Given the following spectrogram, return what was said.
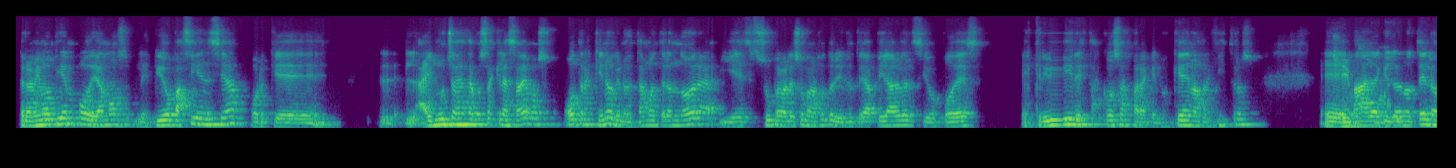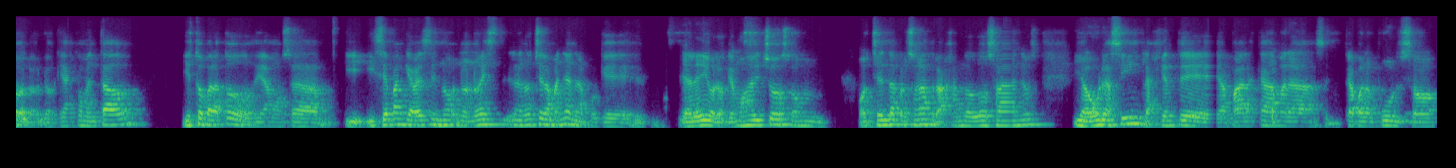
Pero al mismo tiempo, digamos, les pido paciencia porque hay muchas de estas cosas que las sabemos, otras que no, que nos estamos enterando ahora, y es súper valioso para nosotros, y yo te voy a pedir, Albert, si vos podés escribir estas cosas para que nos queden los registros, eh, más allá de que yo noté lo, lo, que has comentado, y esto para todos, digamos, o sea, y, y, sepan que a veces no, no, no es la noche a la mañana, porque ya le digo, lo que hemos hecho son 80 personas trabajando dos años, y aún así la gente apaga las cámaras, se escapa los pulsos,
